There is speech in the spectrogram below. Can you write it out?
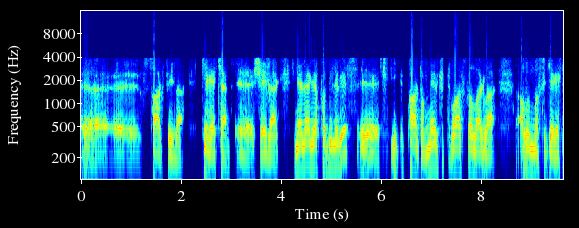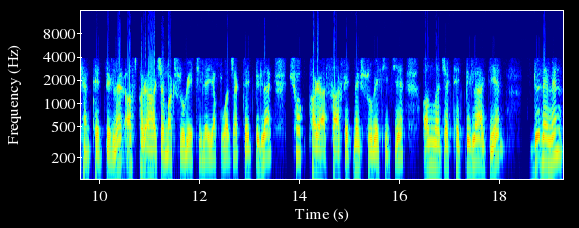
e, sarfıyla gereken e, şeyler. Neler yapabiliriz? E, pardon, mevcut vasıtalarla alınması gereken tedbirler, az para harcamak suretiyle yapılacak tedbirler, çok para sarf etmek suretiyle alınacak tedbirler diye dönemin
